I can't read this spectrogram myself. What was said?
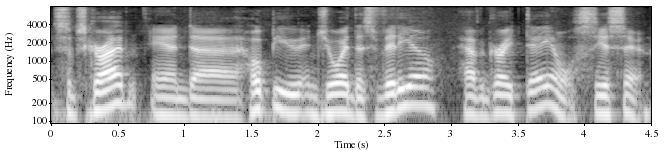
subscribe and uh, hope you enjoyed this video. Have a great day, and we'll see you soon.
